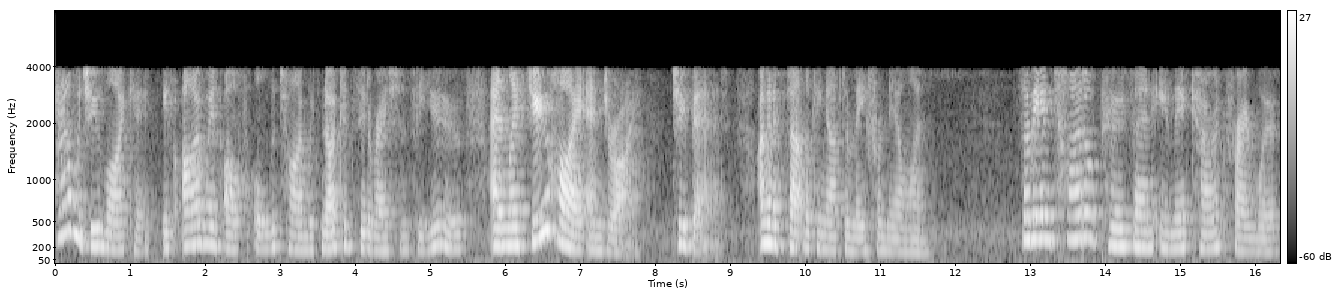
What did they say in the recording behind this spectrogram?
How would you like it if I went off all the time with no consideration for you and left you high and dry? Too bad. I'm going to start looking after me from now on. So the entitled person in their current framework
